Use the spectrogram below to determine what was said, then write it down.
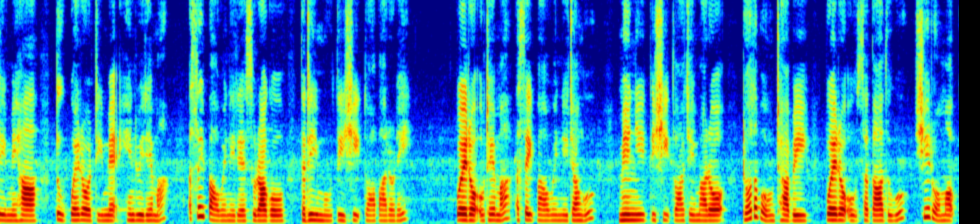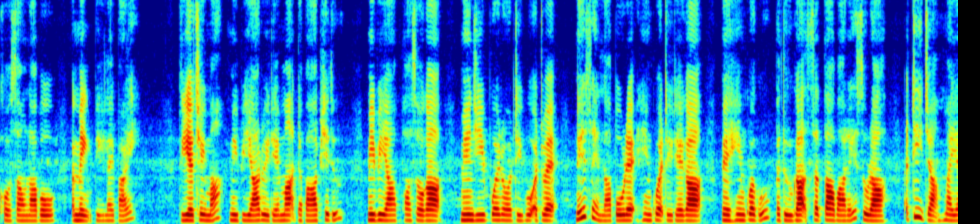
တိမင်းဟာသူ့ပွဲတော်တီမဲ့ဟင်းတွေထဲမှာအစိတ်ပါဝင်နေတဲ့ဆိုတာကိုတတိမူသိရှိသွားပါတော့တယ်။ပွဲတော်အုပ်ထဲမှာအစိတ်ပါဝင်နေကြောင်းကိုမင်းကြီးသိရှိသွားချိန်မှာတော့ဒေါသပုံထားပြီးပွဲတော်အုပ်ဆက်သားသူကိုရှေ့တော်မှခေါ်ဆောင်လာဖို့အမိန့်ပေးလိုက်ပါတယ်။ဒီအချိန်မှာမိဖုရားတွေထဲမှတပါးဖြစ်သူမိဖုရားဖွာစောကမင်းကြီးပွဲတော်တည်ဖို့အတွက် နေ့စဉ်လာပိုးတဲ့ဟင်းကွက်တွေတဲကဘယ်ဟင်းကွက်ကိုဘသူကဆက်သားပါတယ်ဆိုတာအတိအကျမှတ်ရ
